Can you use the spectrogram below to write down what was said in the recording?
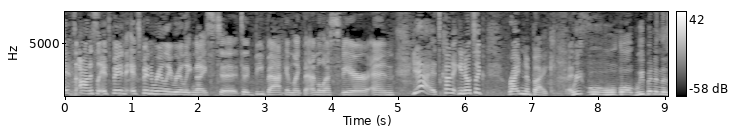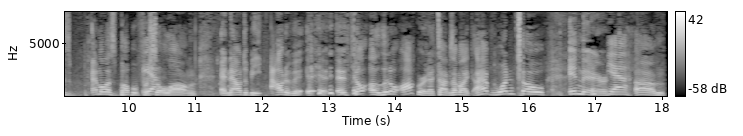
it's honestly it's been it's been really really nice to to be back in like the MLS sphere and yeah it's kind of you know it's like riding a bike. We It's- w- well, we've been in this MLS bubble for Yeah. so long, and now to be out of it, it, it, it felt a little awkward at times. I'm like, I have one toe in there, Yeah. Um,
